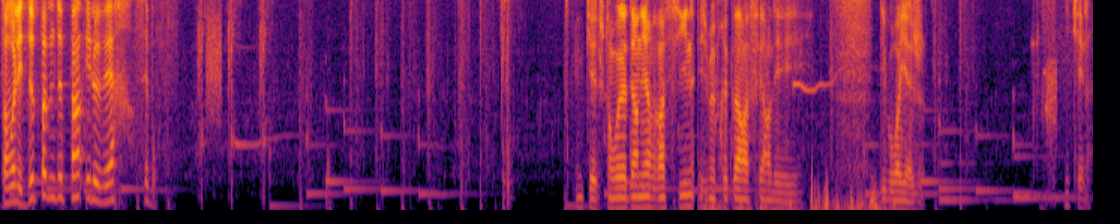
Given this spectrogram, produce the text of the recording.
Je t'envoie les deux pommes de pain et le verre, c'est bon. Nickel, je t'envoie la dernière racine et je me prépare à faire les, les broyages. Nickel.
